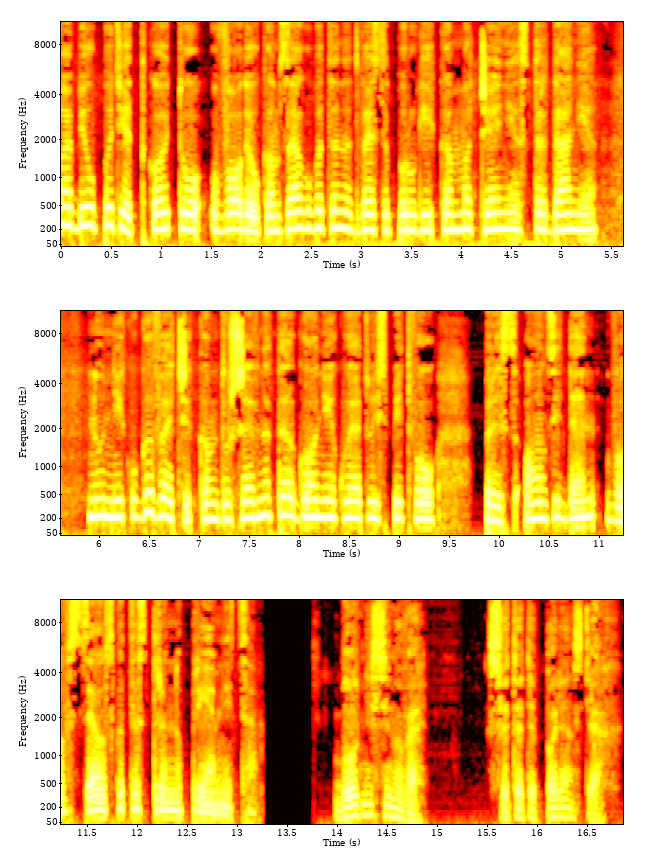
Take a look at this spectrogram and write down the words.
Това бил пътят, който водел към загубата на две съпруги, към мъчения, страдания, но никога вече към душевната агония, която изпитвал през онзи ден в селската странноприемница. Блудни синове, светът е пълен с тях.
